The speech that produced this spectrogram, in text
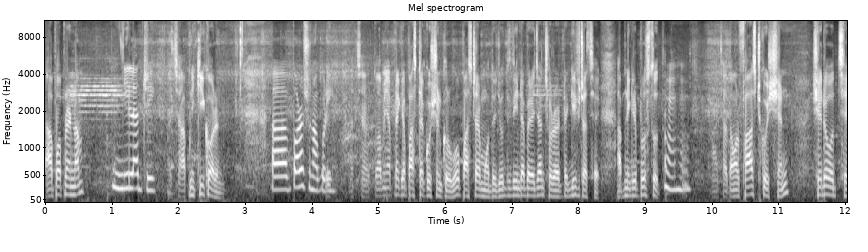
আপু আপনার নাম? নীলাদ্রি। আচ্ছা আপনি কি করেন? পড়াশোনা করি। আচ্ছা তো আমি আপনাকে পাঁচটা কোয়েশ্চেন করব। পাঁচটার মধ্যে যদি তিনটা পেরে যান ছোটো একটা গিফট আছে। আপনি কি প্রস্তুত? আচ্ছা তো আমার ফার্স্ট কোশ্চেন সেটা হচ্ছে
